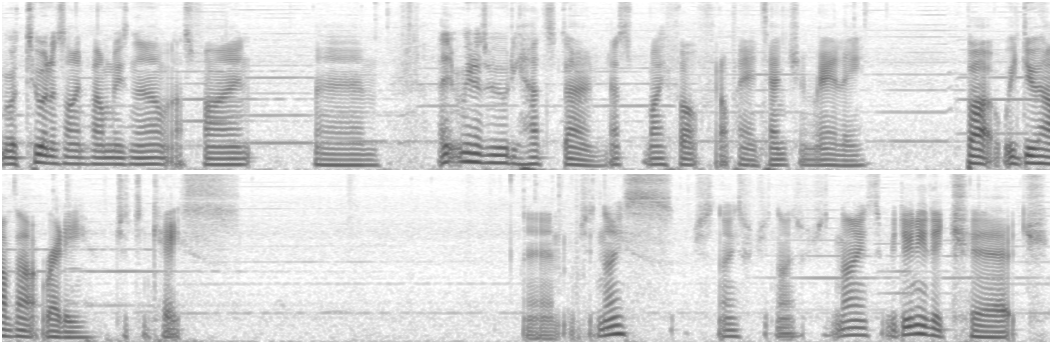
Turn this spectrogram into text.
Got two unassigned families now, that's fine. Um, I didn't realise we already had stone. That's my fault for not paying attention, really. But we do have that ready, just in case. Um, which is nice, which is nice, which is nice, which is nice. We do need a church.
